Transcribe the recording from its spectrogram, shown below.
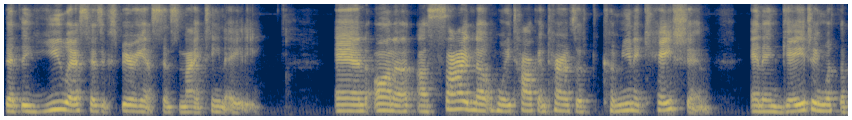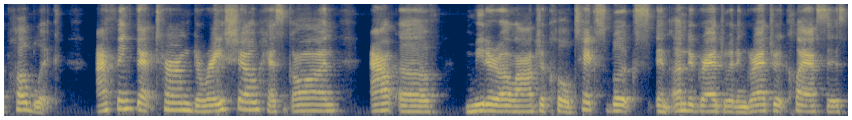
that the US has experienced since 1980. And on a, a side note, when we talk in terms of communication and engaging with the public, I think that term derecho has gone out of meteorological textbooks in undergraduate and graduate classes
